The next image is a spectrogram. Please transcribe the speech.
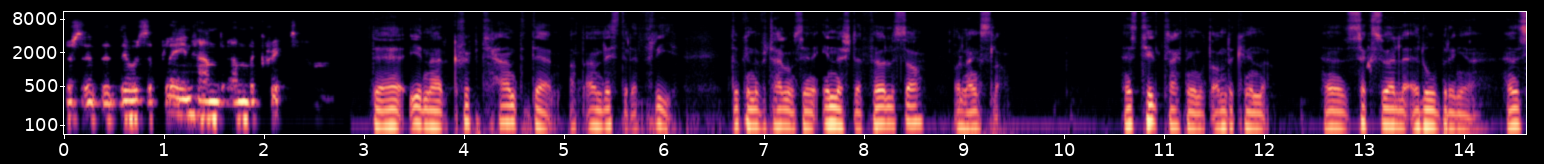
There was the plain hand and the crypt hand. Det i denne Crypt Hand-delen at Anne Lister er fri til å kunne fortelle om sine innerste følelser og lengsler. Hennes tiltrekning mot andre kvinner, hennes hennes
